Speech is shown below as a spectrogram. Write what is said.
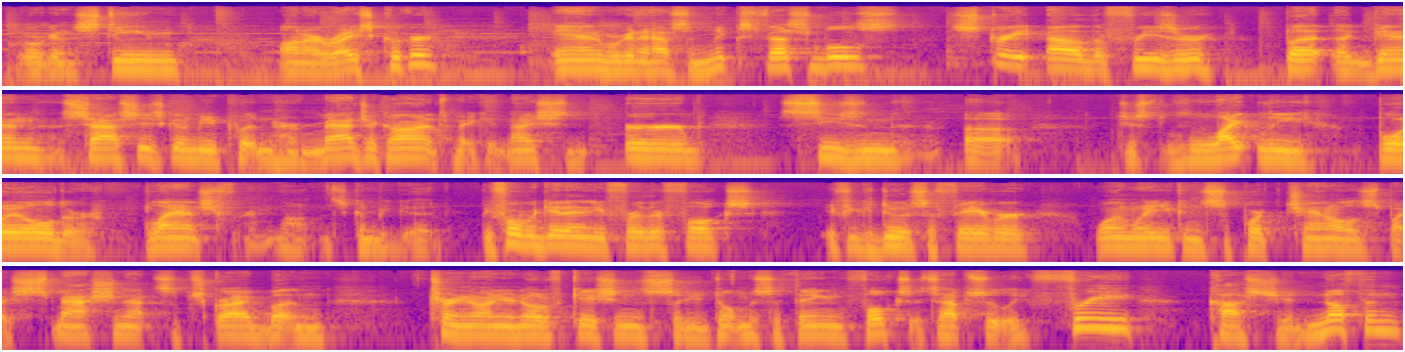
that we're gonna steam on our rice cooker. And we're gonna have some mixed vegetables straight out of the freezer. But again, Sassy's gonna be putting her magic on it to make it nice and herb seasoned, uh, just lightly boiled or blanched. Oh, it's gonna be good. Before we get any further, folks, if you could do us a favor, one way you can support the channel is by smashing that subscribe button, turning on your notifications so you don't miss a thing. Folks, it's absolutely free, costs you nothing,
